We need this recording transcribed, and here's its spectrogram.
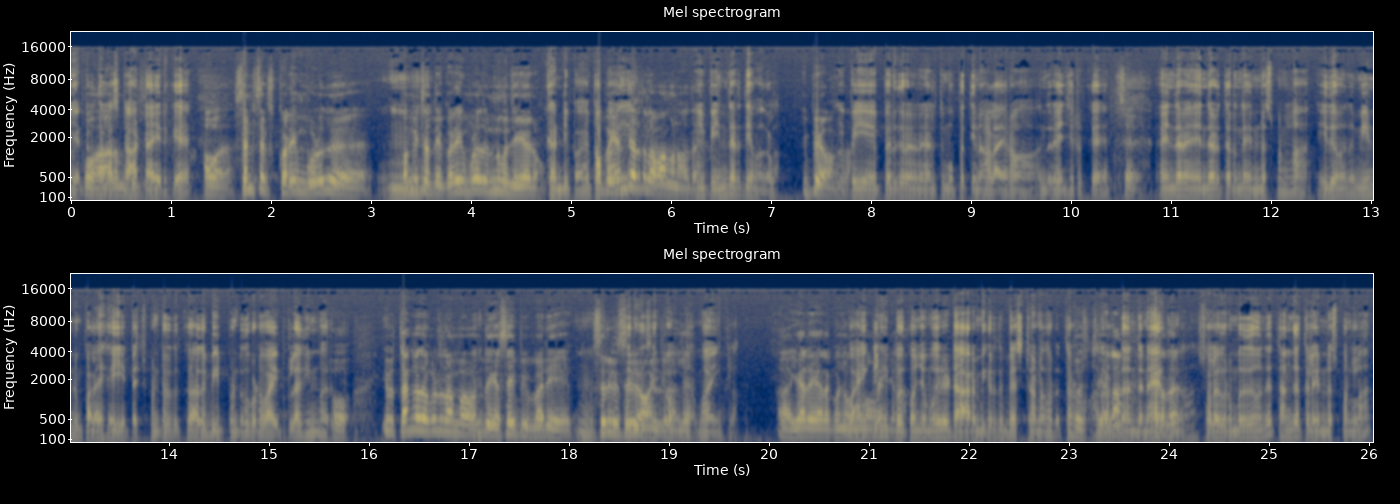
ஏற்றத்தில் ஸ்டார்ட் ஆயிருக்கு. சென்செக்ஸ் குறையும் பொழுது பங்குச்சந்தை குறையும் பொழுது இன்னும் கொஞ்சம் ஏறும். கண்டிப்பாக இப்போ எந்த இடத்துல வாங்கணும் அதை? இப்போ இந்த இடத்தையும் வாங்கலாம். வாங்கலாம். இப்போ இப்போ இருக்கிற நேரத்தில் முப்பத்தி நாலாயிரம் அந்த ரேஞ்ச் இருக்கு. சரி. இந்த இந்த இடத்துல இருந்து இன்வெஸ்ட் பண்ணலாம். இது வந்து மீண்டும் பழைய ஹையை டச் பண்றதுக்கு அதை பீட் பண்றது கூட வாய்ப்புகள் அதிகமாக ஓ இருக்கு. இப்போ தங்கத்தை கூட நம்ம வந்து எஸ்ஐபி மாதிரி சிறுக சிறுக வாங்கிக்கலாம் வாங்கிக்கலாம். ஏற ஏற கொஞ்சம் வாங்கிக்கலாம். இப்போ கொஞ்சம் முதலீட்டு ஆரம்பிக்கிறது பெஸ்ட்டான ஒரு தருணம். அதனால அந்த நேரம் சொல்ல விரும்புறது வந்து தங்கத்தில் இன்வெஸ்ட் பண்ணலாம்.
